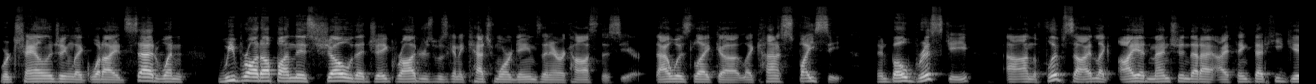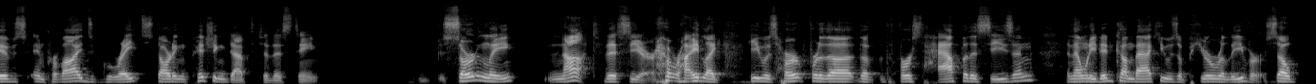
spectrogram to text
were challenging like what i had said when we brought up on this show that jake rogers was going to catch more games than eric haase this year. That was like uh like kind of spicy. And beau Brieske, uh, on the flip side like i had mentioned that I, I think that he gives and provides great starting pitching depth to this team. Certainly not this year, right? Like he was hurt for the, the, the first half of the season, and then when he did come back, he was a pure reliever. So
